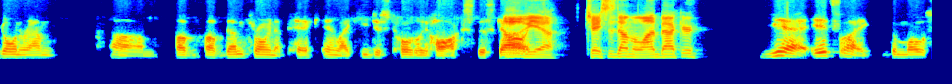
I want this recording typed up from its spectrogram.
going around um, of of them throwing a pick and like he just totally hawks this guy. Oh yeah, chases down the linebacker. Yeah, it's like the most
